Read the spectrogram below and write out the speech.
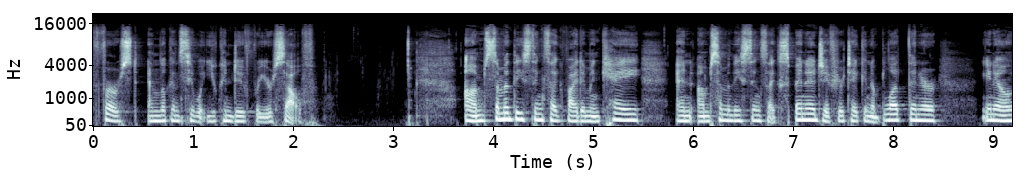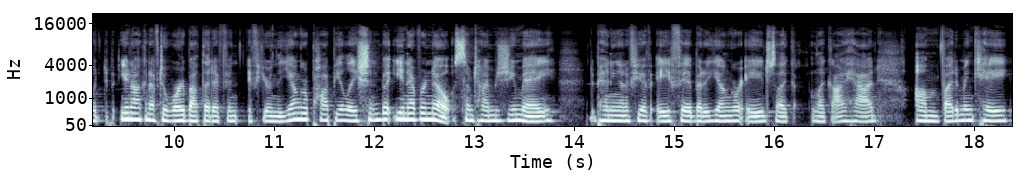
first and look and see what you can do for yourself. Um, some of these things like vitamin K and um, some of these things like spinach, if you're taking a blood thinner, you know, you're not going to have to worry about that if, in, if you're in the younger population, but you never know. Sometimes you may, depending on if you have AFib at a younger age, like like I had, um, vitamin K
